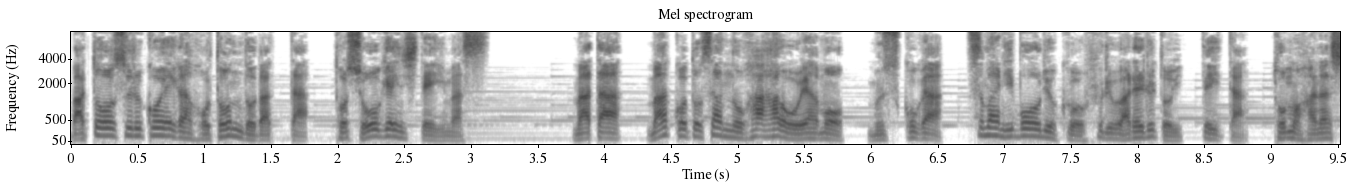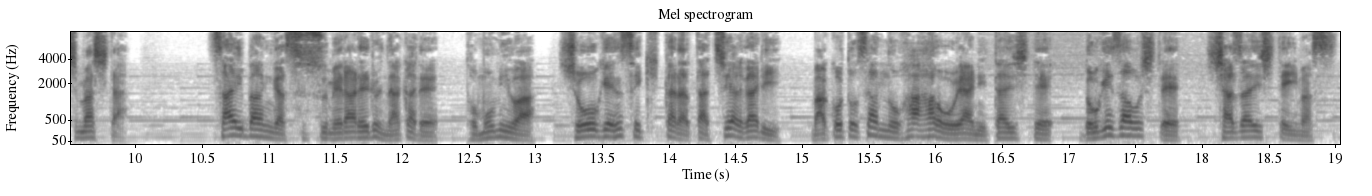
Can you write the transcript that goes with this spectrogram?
罵倒する声がほとんどだった、と証言しています。また、誠さんの母親も、息子が妻に暴力を振るわれると言っていた、とも話しました。裁判が進められる中で、ともみは証言席から立ち上がり、誠さんの母親に対して土下座をして謝罪しています。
